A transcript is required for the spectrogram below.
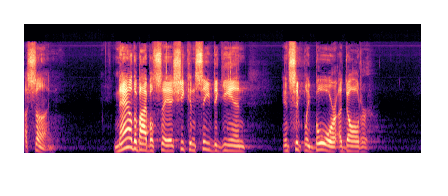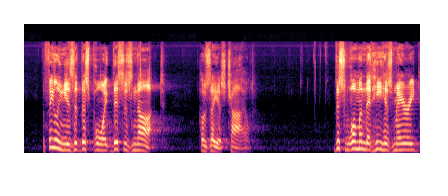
a son. Now the Bible says she conceived again and simply bore a daughter. The feeling is at this point, this is not Hosea's child. This woman that he has married,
